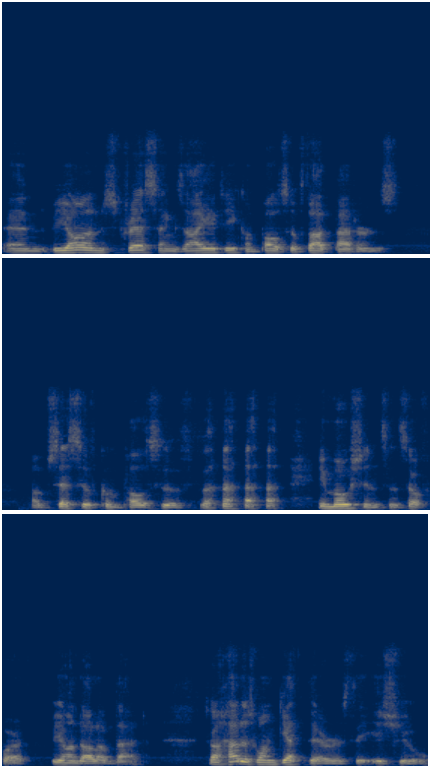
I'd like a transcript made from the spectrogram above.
and beyond stress, anxiety, compulsive thought patterns, obsessive compulsive emotions, and so forth, beyond all of that. So, how does one get there is the issue.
